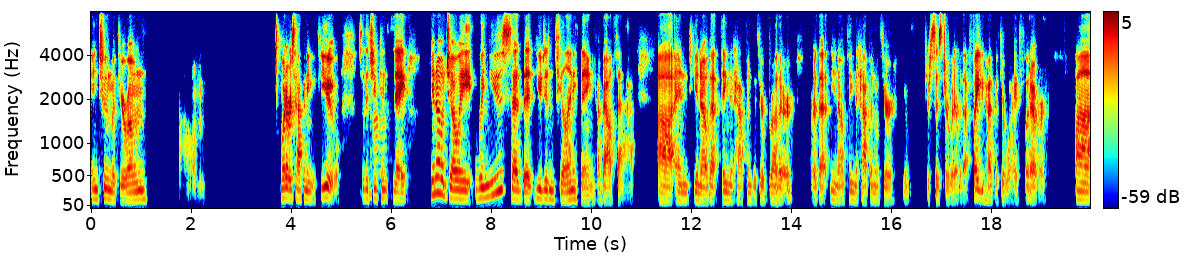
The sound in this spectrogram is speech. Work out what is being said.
in tune with your own um, whatever's happening with you so that you can mm-hmm. say you know joey when you said that you didn't feel anything about that uh, and you know that thing that happened with your brother or that you know thing that happened with your your, your sister whatever that fight you had with your wife whatever uh,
